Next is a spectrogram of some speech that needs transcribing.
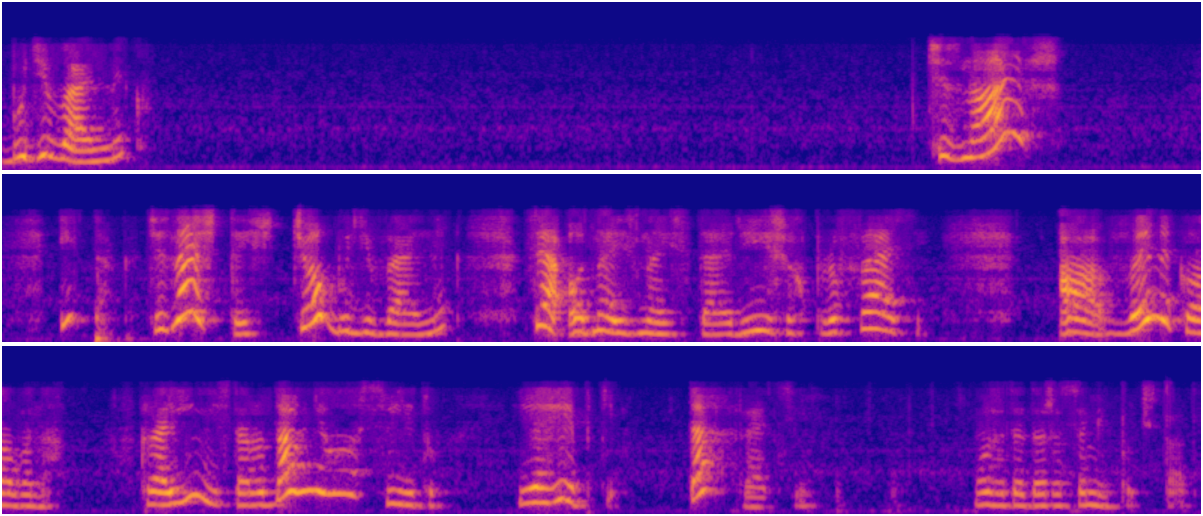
будівельник? Чи знаєш? І так, чи знаєш ти, що будівельник це одна із найстаріших професій, а виникла вона країні стародавнього світу Єгипті та Греції. Можете навіть самі почитати.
